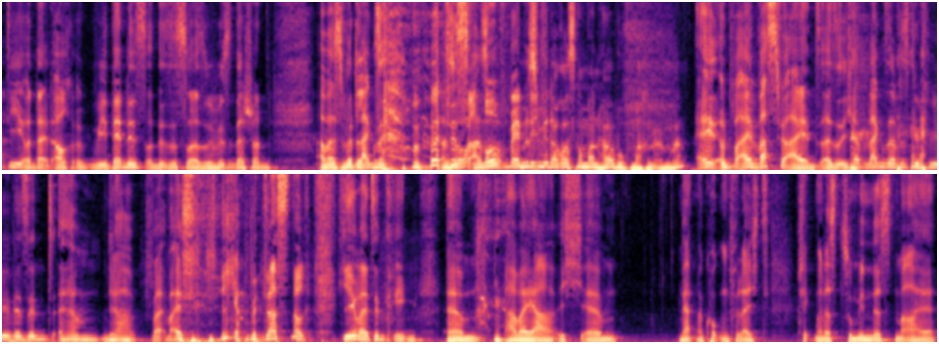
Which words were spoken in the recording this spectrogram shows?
Nati und halt auch irgendwie Dennis und es ist so, also wir müssen da schon aber es wird langsam also, also müssen wir daraus nochmal ein Hörbuch machen irgendwann. Ey, und vor allem was für eins. Also ich habe langsam das Gefühl, wir sind, ähm, ja, weiß nicht, ob wir das noch jemals hinkriegen. Ähm, aber ja, ich ähm, werde mal gucken, vielleicht kriegt man das zumindest mal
